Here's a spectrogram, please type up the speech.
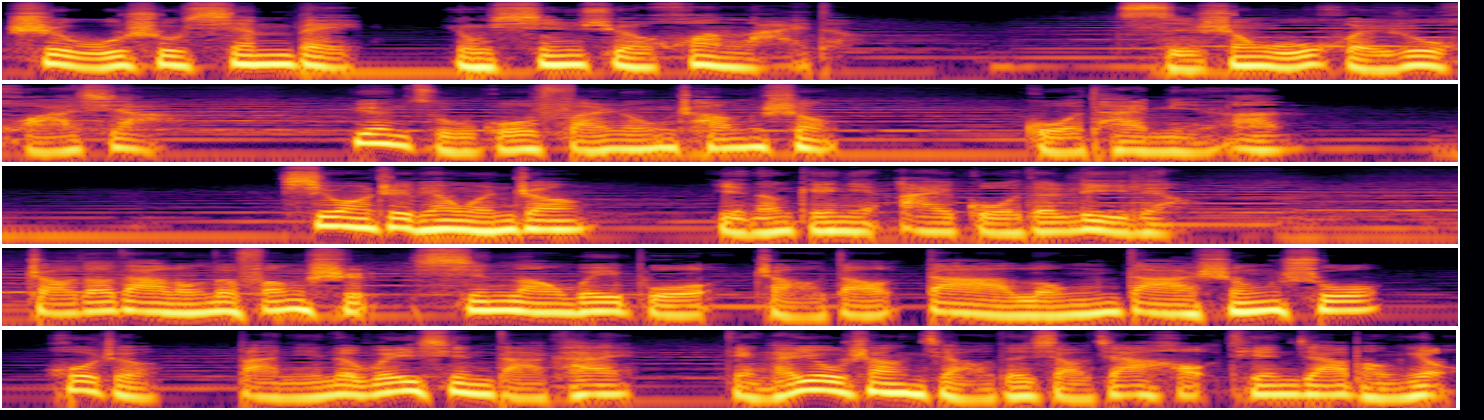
是无数先辈用心血换来的。此生无悔入华夏，愿祖国繁荣昌盛，国泰民安。希望这篇文章也能给你爱国的力量。找到大龙的方式：新浪微博找到大龙大声说，或者把您的微信打开，点开右上角的小加号，添加朋友，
